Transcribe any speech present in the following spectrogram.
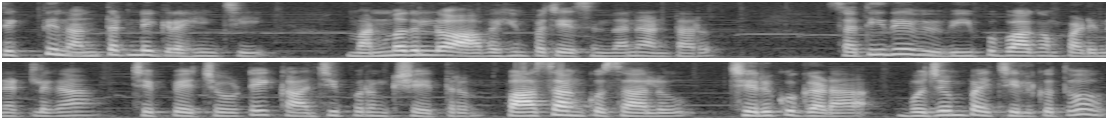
శక్తిని గ్రహించి మన్మధుల్లో ఆవహింపచేసిందని అంటారు. సతీదేవి వీపు భాగం పడినట్లుగా చెప్పే చోటే కాంచీపురం క్షేత్రం. పాసాంకుశాలు చెరుకుగడ భుజంపై చిలుకతో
